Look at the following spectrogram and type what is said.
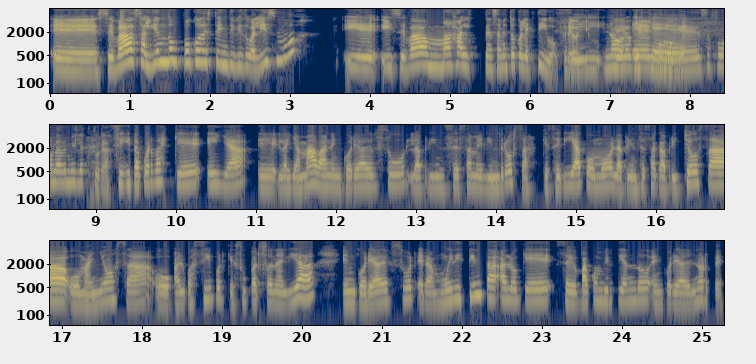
eh, se va saliendo un poco de este individualismo y, se va más al pensamiento colectivo, creo yo. No, creo que, como que esa fue una de mis lecturas. Sí, y te acuerdas que ella eh, la llamaban en Corea del Sur la princesa melindrosa, que sería como la princesa caprichosa o mañosa o algo así, porque su personalidad en Corea del Sur era muy distinta a lo que se va convirtiendo en Corea del Norte.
